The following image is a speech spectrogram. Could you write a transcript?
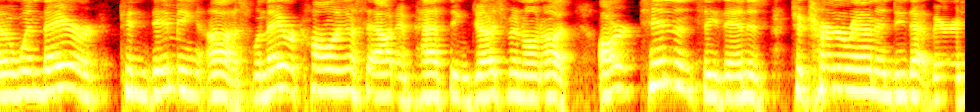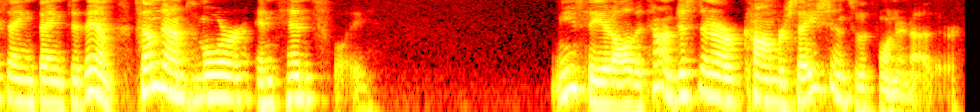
and when they are condemning us, when they are calling us out and passing judgment on us, our tendency then is to turn around and do that very same thing to them, sometimes more intensely. You see it all the time, just in our conversations with one another.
